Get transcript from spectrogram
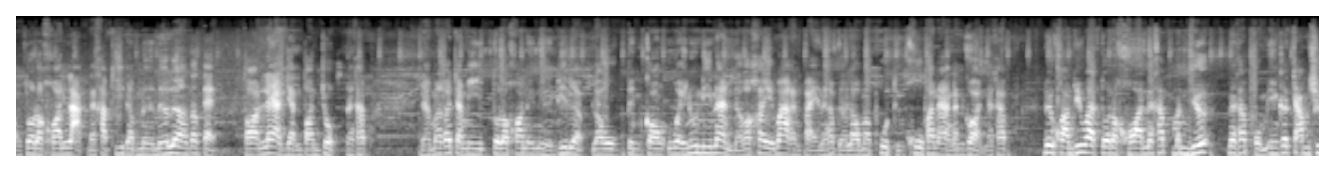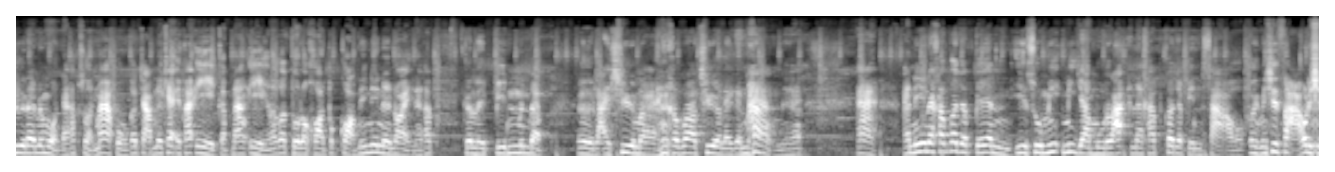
2 ตัวละครหลักนะครับที่ดำเนินเนื้อเรื่องตั้งแต่ตอนแรกยันตอนจบนะครับเดี๋ยวมันก็จะมีตัวละครอื่นๆที่แบบเราเป็นกองอวยนู่นนี่นั่นเดี๋ยวก็ค่อยว่ากันไปนะครับเดี๋ยวเรามาพูดถึงคู่พนางกันก่อนนะครับด้วยความที่ว่าตัวละครนะครับมันเยอะนะครับผมเองก็จำชื่อได้ไม่หมดนะครับส่วนมากผมก็จำได้แค่ไอ้พระเอกกับนางเอกแล้วก็ตัวละครประกอบนิดๆหน่อยๆนะครับก็เลยปิ้นมันแบบเออรายชื่อมานะครับว่าชื่ออะไรกันบ้างนะฮะอะอันนี้นะครับก็จะเป็นอิซูมิมิยามุระนะครับก็จะเป็นสาวเอ้ยไม่ใช่สาวดิ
